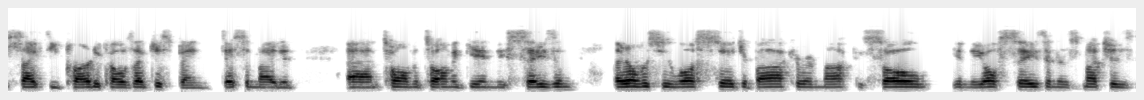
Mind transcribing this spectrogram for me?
safety protocols. They've just been decimated um, time and time again this season. They obviously lost Serge Ibaka and Marcus Gasol in the off season. As much as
